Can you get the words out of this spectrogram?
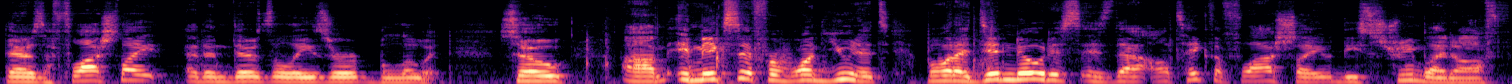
there's a flashlight, and then there's the laser below it. So um, it makes it for one unit, but what I did notice is that I'll take the flashlight, the streamlight off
